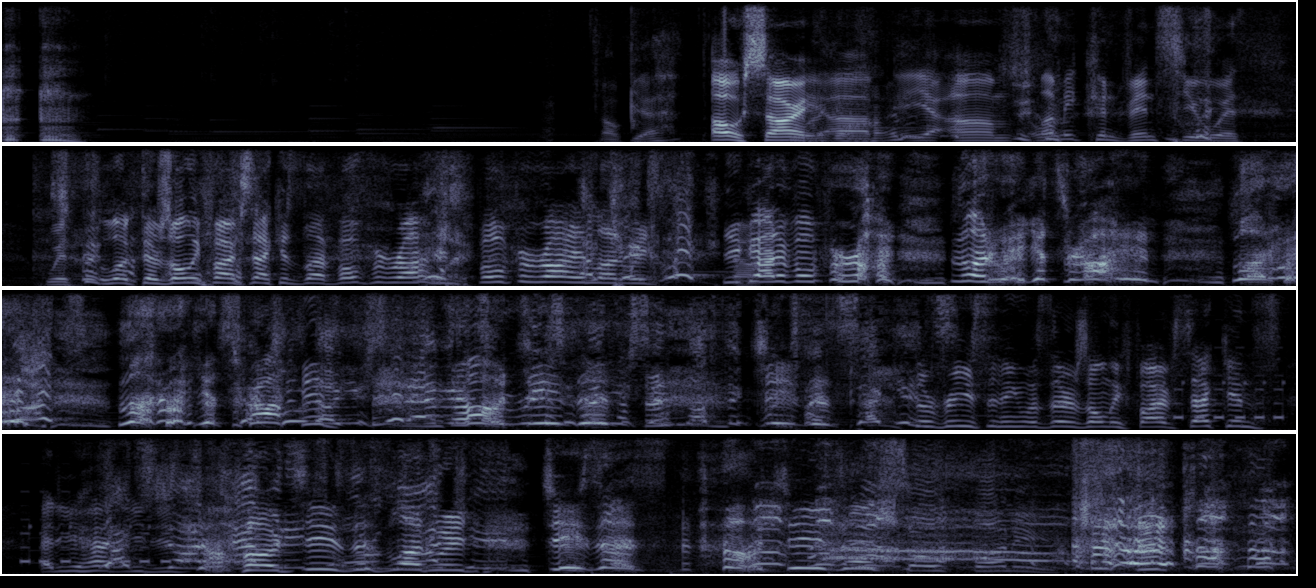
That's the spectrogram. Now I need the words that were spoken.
Oh yeah. Oh, sorry. Uh, yeah. Um. let me convince you with. With look, there's only five seconds left. Vote for Ryan. Vote for Ryan, Ludwig. You gotta vote for Ryan. Ludwig, it's Ryan. Ludwig. Ludwig, it's Ryan. No, you said evidence oh, and reasoning. You Jesus. said nothing for 10 Jesus. seconds. The reasoning was there's only five seconds, and you had That's you just. not oh, Jesus, or Ludwig. logic. Jesus. Oh, Jesus. so funny.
